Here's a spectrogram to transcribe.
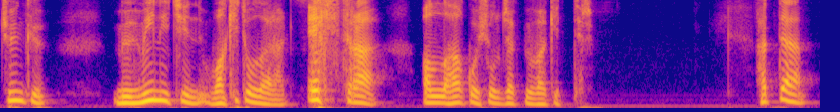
Çünkü mümin için vakit olarak ekstra Allah'a koşulacak bir vakittir. Hatta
